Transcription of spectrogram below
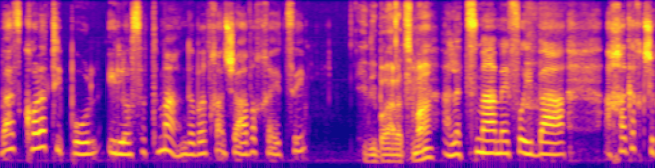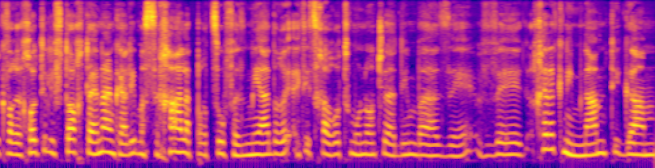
ואז כל הטיפול, היא לא סתמה. אני מדברת איתך על שעה וחצי. היא דיברה על עצמה? על עצמה, מאיפה היא באה. אחר כך, כשכבר יכולתי לפתוח את העיניים, כי היה לי מסכה על הפרצוף, אז מיד הייתי צריכה לראות תמונות של ילדים בזה, וחלק נמנמתי גם.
